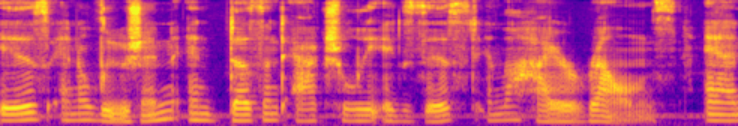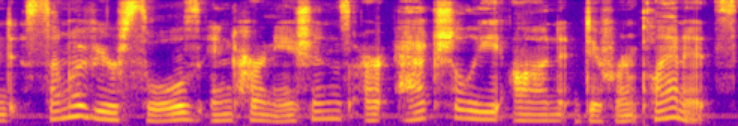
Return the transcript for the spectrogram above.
is an illusion and doesn't actually exist in the higher realms. And some of your soul's incarnations are actually on different planets planets,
